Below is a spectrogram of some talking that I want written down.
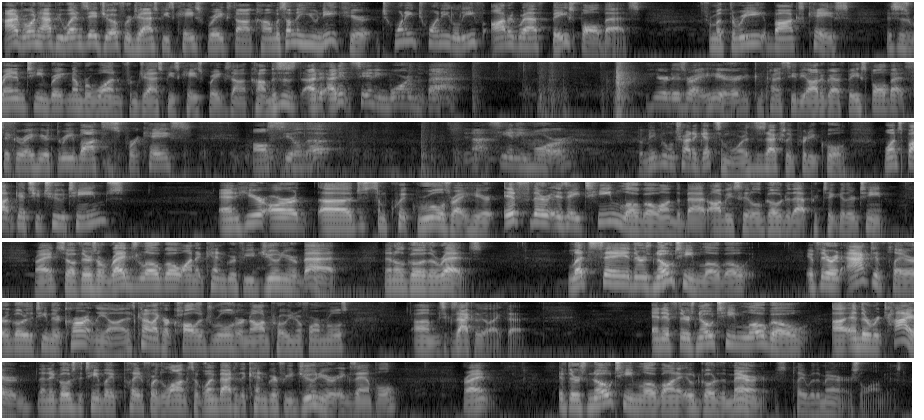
Hi, everyone. Happy Wednesday. Joe for jaspyscasebreaks.com with something unique here 2020 Leaf Autograph Baseball Bats from a three box case. This is random team break number one from jaspyscasebreaks.com. This is, I, I didn't see any more in the back. Here it is right here. You can kind of see the autograph baseball bat sticker right here. Three boxes per case, all sealed up. I did not see any more, but maybe we'll try to get some more. This is actually pretty cool. One spot gets you two teams. And here are uh, just some quick rules right here. If there is a team logo on the bat, obviously it'll go to that particular team, right? So if there's a Reds logo on a Ken Griffey Jr. bat, then it'll go to the Reds. Let's say there's no team logo. If they're an active player, it'll go to the team they're currently on. It's kind of like our college rules or non-pro uniform rules. Um, it's exactly like that. And if there's no team logo uh, and they're retired, then it goes to the team they played for the longest. So going back to the Ken Griffey Jr. example, right? If there's no team logo on it, it would go to the Mariners. Play with the Mariners the longest.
